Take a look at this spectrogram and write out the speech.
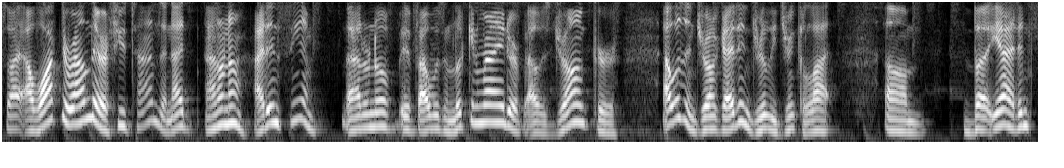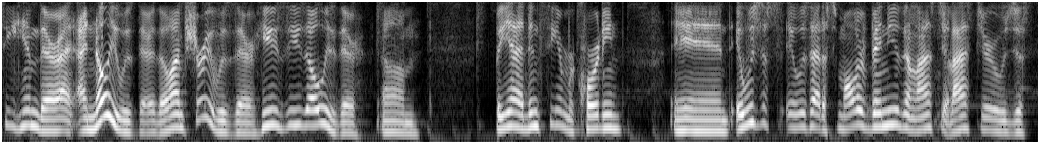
So I, I, walked around there a few times, and I I don't know, I didn't see him. I don't know if, if I wasn't looking right or if I was drunk or I wasn't drunk. I didn't really drink a lot, um, but yeah, I didn't see him there. I, I, know he was there though. I'm sure he was there. He's he's always there. Um, but yeah, I didn't see him recording, and it was just it was at a smaller venue than last year. Last year it was just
